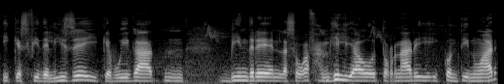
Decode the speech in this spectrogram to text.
i que es fidelitze i que vulgui mm, vindre en la seva família o tornar i continuar,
